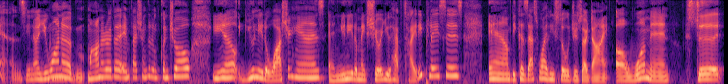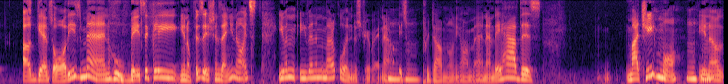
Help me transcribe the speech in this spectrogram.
hands. You know you want to monitor the infection control. You know you need to wash your hands and you need to make sure you have tidy places. And because that's why these soldiers are dying. A woman stood against all these men who basically you know physicians and you know it's even even in the medical industry right now it's predominantly all men and they have this machismo you know.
